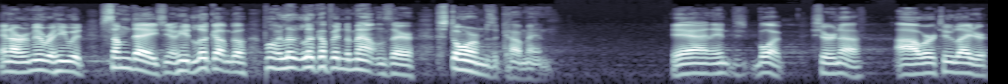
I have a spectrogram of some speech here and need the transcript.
And I remember he would, some days, you know, he'd look up and go, Boy, look, look up in the mountains there. Storms are coming. Yeah, and boy, sure enough, hour or two later,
